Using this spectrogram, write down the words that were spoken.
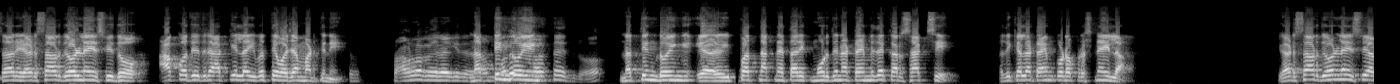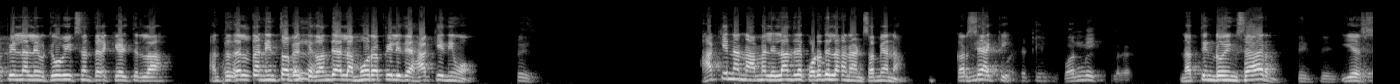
Sir ಎರಡ್ ಸಾವಿರದ ಏಳನೇ ಇಸ್ವಿದು. ಹಾಕೋದಿದ್ರೆ ಹಾಕಿಲ್ಲ ಇವತ್ತೇ ವಜಾ ಮಾಡ್ತೀನಿ. ಪ್ರಾಬ್ಲಮ್ ಏನಾಗಿದೆ? Nothing ಮೊದಲು doing. ನಥಿಂಗ್ ಡೂಯಿಂಗ್ ಇಪ್ಪತ್ನಾಲ್ಕನೇ ತಾರೀಕು ಮೂರ್ ದಿನ ಟೈಮ್ ಇದೆ ಕರ್ ಹಾಕ್ಸಿ. ಅದಕ್ಕೆಲ್ಲ ಟೈಮ್ ಕೊಡೋ ಪ್ರಶ್ನೆ ಇಲ್ಲ. ಎರಡ್ ಸಾವಿರದ ಏಳನೇ ಇಸ್ವಿ ಅಪೀಲ್ನಲ್ಲಿ ಟೂ ವೀಕ್ಸ್ ಅಂತ ಕೇಳ್ತಿರಲ್ಲ ಅಂತದೆಲ್ಲ ನಿಂತೋಬೇಕು ಒಂದೇ ಇದೊಂದೇ ಅಲ್ಲ ಮೂರ್ ಅಪೀಲ್ ಇದೆ ಹಾಕಿ ನೀವು. ಹಾಕಿ ನಾನು ಆಮೇಲೆ ಇಲ್ಲಾಂದ್ರೆ ಕೊಡೋದಿಲ್ಲ ನಾನು ಸಮಯನ. ಕರ್ಸಿ ಹಾಕಿ. One week nothing doing sir S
